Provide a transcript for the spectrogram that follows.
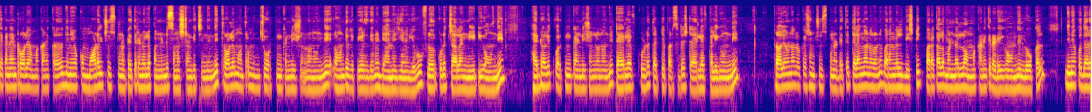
సెకండ్ హ్యాండ్ ట్రాలీ అమ్మకానికి కలదు. దీని యొక్క మోడల్ చూసుకున్నట్టయితే రెండు వేల పన్నెండు సంవత్సరానికి చెందింది. ట్రాలీ మాత్రం మంచి వర్కింగ్ కండిషన్లోనే ఉంది. ఎలాంటి రిపేర్స్ కానీ డ్యామేజ్ కానీ లేవు. ఫ్లోర్ కూడా చాలా నీట్గా ఉంది. హైడ్రాలిక్ వర్కింగ్ కండిషన్లోనే ఉంది. టైర్ లైఫ్ కూడా థర్టీ పర్సెంటేజ్ టైర్ లైఫ్ కలిగి ఉంది. ట్రాలీ ఉన్న లొకేషన్ చూసుకున్నట్టయితే తెలంగాణలోని వరంగల్ డిస్టిక్ పరకాల మండల్లో అమ్మకానికి రెడీగా ఉంది లోకల్ దీని యొక్క ధర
